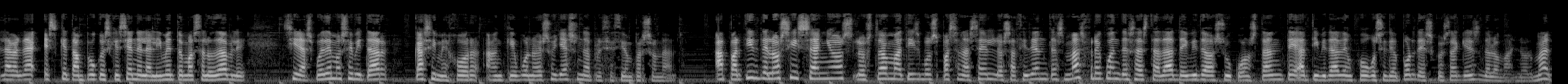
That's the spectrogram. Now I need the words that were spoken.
la verdad es que tampoco es que sean el alimento más saludable. Si las podemos evitar, casi mejor, aunque bueno, eso ya es una apreciación personal. A partir de los 6 años, los traumatismos pasan a ser los accidentes más frecuentes a esta edad debido a su constante actividad en juegos y deportes, cosa que es de lo más normal.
